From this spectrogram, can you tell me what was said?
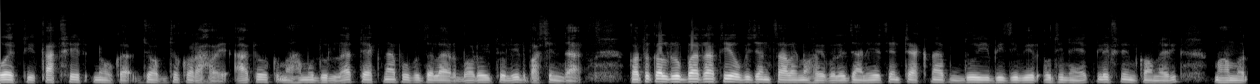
ও একটি কাঠের নৌকা জব্দ করা হয়। আটক মাহমুদুল্লাহ টেকনাফ উপজেলার বড়ইতলির বাসিন্দা। গতকাল রোববার রাতে অভিযান চালানো হয় বলে জানিয়েছেন টেকনাফ দুই বিজিবির অধিনায়ক লেফটেন্যান্ট কর্নেল মোহাম্মদ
